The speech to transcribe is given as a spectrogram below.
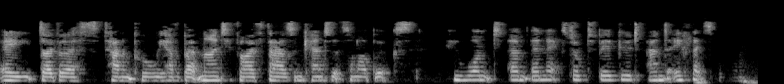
a diverse talent pool, we have about 95,000 candidates on our books who want um, their next job to be a good and a flexible one.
